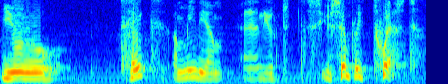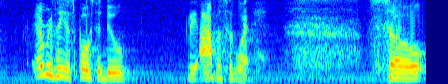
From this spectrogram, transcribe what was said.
You take a medium and you, you simply twist. Everything is supposed to do the opposite way. So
